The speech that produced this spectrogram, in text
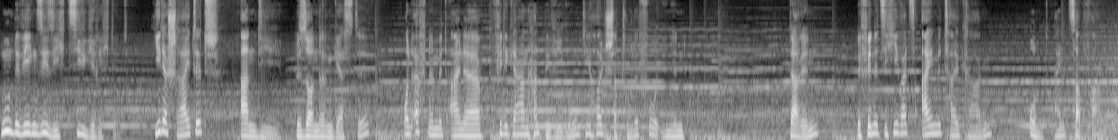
Nun bewegen sie sich zielgerichtet. Jeder schreitet an die besonderen Gäste und öffnen mit einer filigranen Handbewegung die Holzschatulle vor ihnen. Darin befindet sich jeweils ein Metallkragen und ein Zapfhahn.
